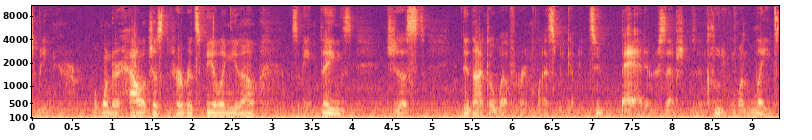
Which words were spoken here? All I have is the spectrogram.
I mean, I wonder how Justin Herbert's feeling, you know. I mean, things just did not go well for him last week. I mean, two bad interceptions, including one late.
